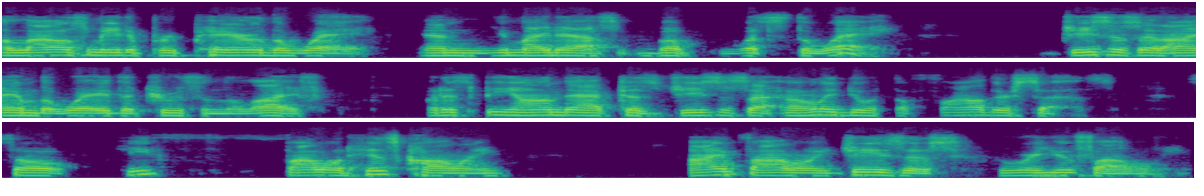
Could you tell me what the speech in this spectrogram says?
allows me to prepare the way. And you might ask, but what's the way? Jesus said, I am the way, the truth, and the life. But it's beyond that because Jesus said, I only do what the Father says. So he followed his calling. I'm following Jesus. Who are you following?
